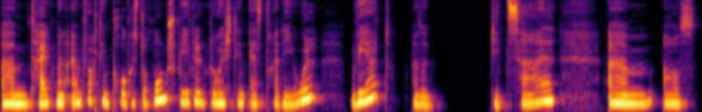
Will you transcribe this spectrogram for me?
ähm, teilt man einfach den Progesteronspiegel durch den Estradiolwert, also die Zahl ähm, aus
